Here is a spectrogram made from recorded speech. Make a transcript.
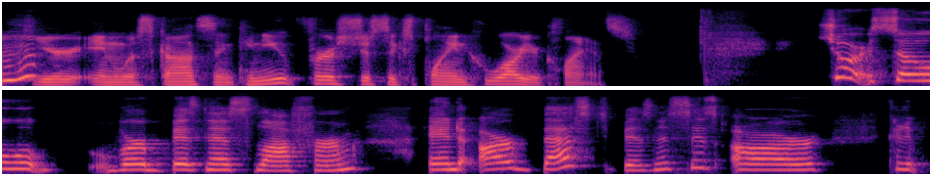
mm-hmm. here in Wisconsin. Can you first just explain who are your clients? Sure. So we're a business law firm, and our best businesses are kind of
